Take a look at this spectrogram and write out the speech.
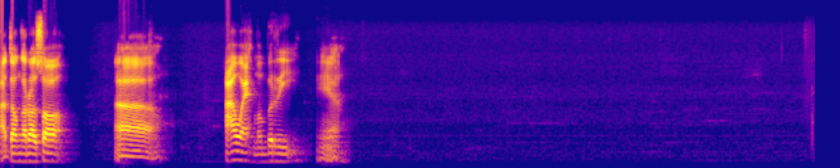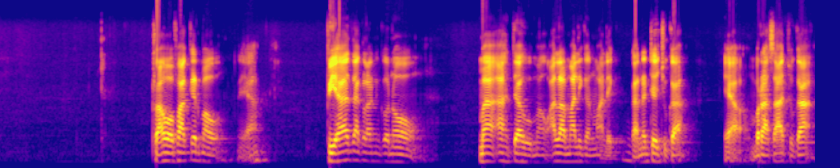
Atau ngerasa uh, aweh memberi. Ya bahwa fakir mau ya bihadza klan kono ma'ahdahu mau alal malikan malik karena dia juga ya merasa juga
